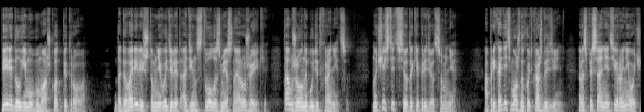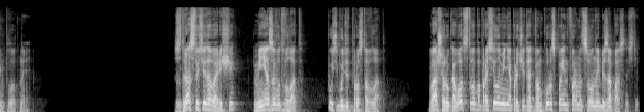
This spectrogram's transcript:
передал ему бумажку от Петрова. Договорились, что мне выделят один ствол из местной оружейки. Там же он и будет храниться. Но чистить все-таки придется мне. А приходить можно хоть каждый день. Расписание тира не очень плотное. Здравствуйте, товарищи. Меня зовут Влад. Пусть будет просто Влад. Ваше руководство попросило меня прочитать вам курс по информационной безопасности.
